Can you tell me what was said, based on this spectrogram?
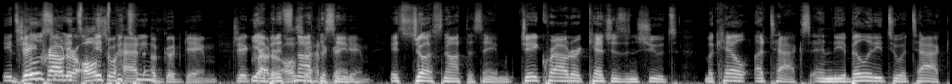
it's Jae closer- Crowder it's- also it's had a good game. Jae Crowder yeah, but it's not the same. game. It's just not the same. Jae Crowder catches and shoots. Mikal attacks, and the ability to attack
